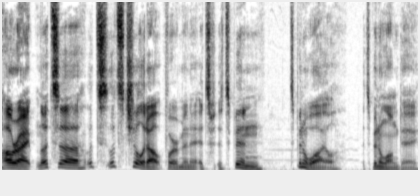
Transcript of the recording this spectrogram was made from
all right, let's uh, let's let's chill it out for a minute. It's it's been it's been a while. It's been a long day.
